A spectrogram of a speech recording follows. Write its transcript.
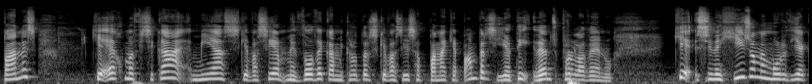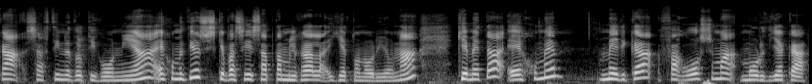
πάνες Και έχουμε φυσικά μία συσκευασία με 12 μικρότερες συσκευασίες από πανάκια Pampers γιατί δεν τους προλαβαίνω. Και συνεχίζω με μορδιακά σε αυτήν εδώ τη γωνία. Έχουμε δύο συσκευασίες από τα μιλγάλα για τον Οριονά και μετά έχουμε μερικά φαγόσιμα μορδιακά.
